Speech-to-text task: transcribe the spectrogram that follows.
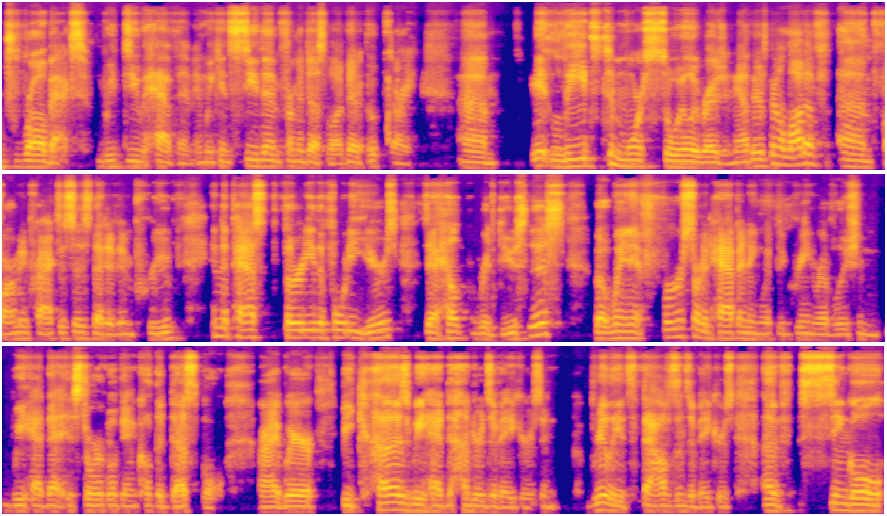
Drawbacks, we do have them, and we can see them from a dust bowl. I bet. Oh, sorry. Um, it leads to more soil erosion. Now, there's been a lot of um, farming practices that have improved in the past 30 to 40 years to help reduce this. But when it first started happening with the Green Revolution, we had that historical event called the Dust Bowl, all right, where because we had hundreds of acres and really it's thousands of acres of single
